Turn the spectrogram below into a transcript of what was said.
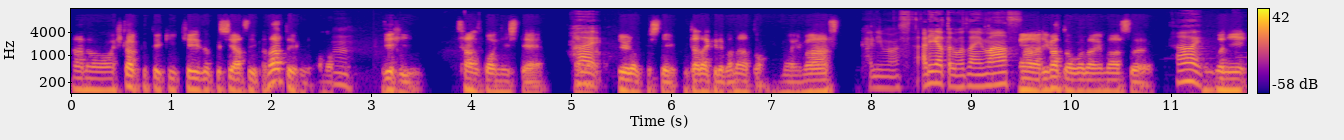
あの、比較的継続しやすいかなというふうに思って、うん。ぜひ参考にして、あのはい。収録していただければなと思います。わかりました。ありがとうございます。あありがとうございます。はい。本当に、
